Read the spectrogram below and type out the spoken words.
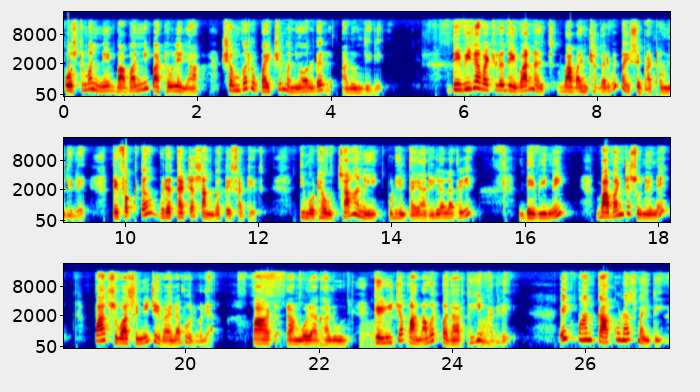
पोस्टमनने बाबांनी पाठवलेल्या शंभर रुपयाची मनी ऑर्डर आणून दिली. देवीला वाटलं देवानंच बाबांच्या गर्वी पैसे पाठवून दिले. ते फक्त व्रताच्या सांगतेसाठीच. ती मोठ्या उत्साहाने पुढील तयारीला लागली. देवीने बाबांच्या सुनेने पाच सुवासिनी जेवायला बोलवल्या. पाट रांगोळ्या घालून केळीच्या पानावर पदार्थही वाढले. एक पान का कुणाच माहिती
